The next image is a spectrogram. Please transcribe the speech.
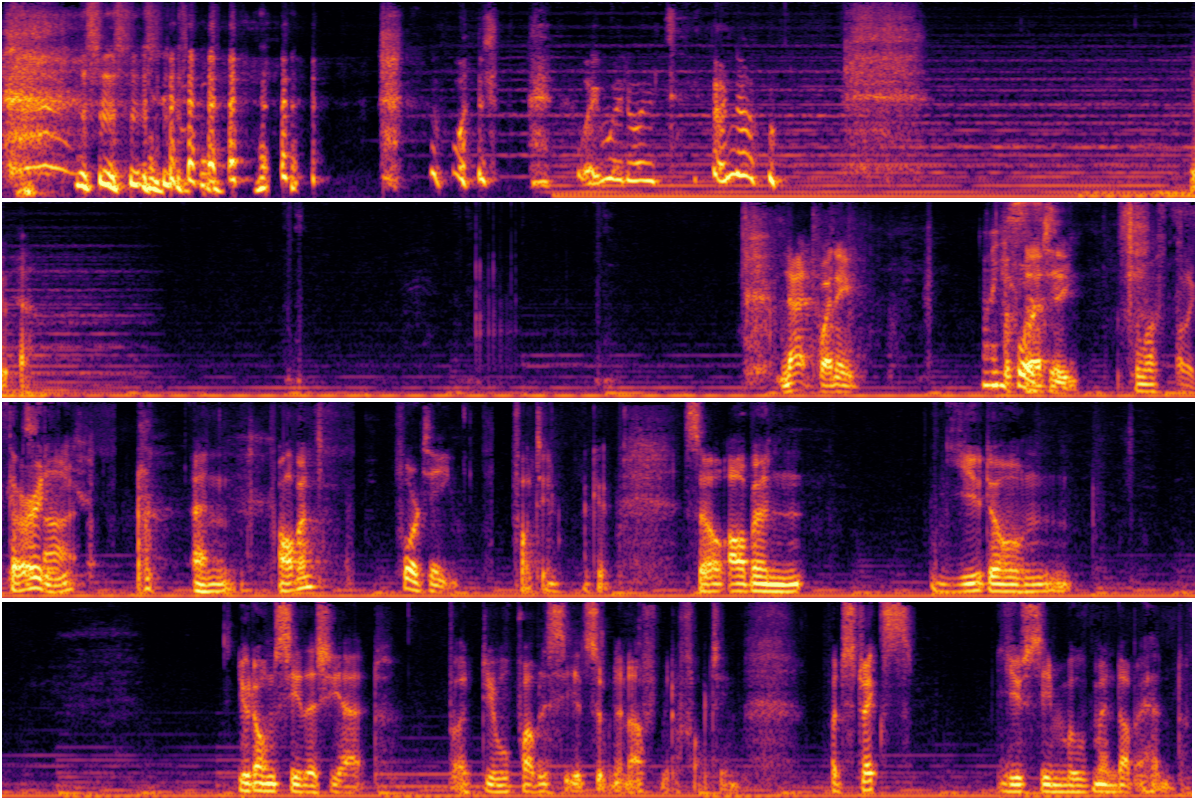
what? Wait, where do I? T- oh no. Yeah. Nat twenty. Nice. for 14. So a What a good 30. And Auburn? 14. 14. Okay. So, Auburn, you don't. You don't see this yet, but you will probably see it soon enough with a 14. But Strix, you see movement up ahead,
